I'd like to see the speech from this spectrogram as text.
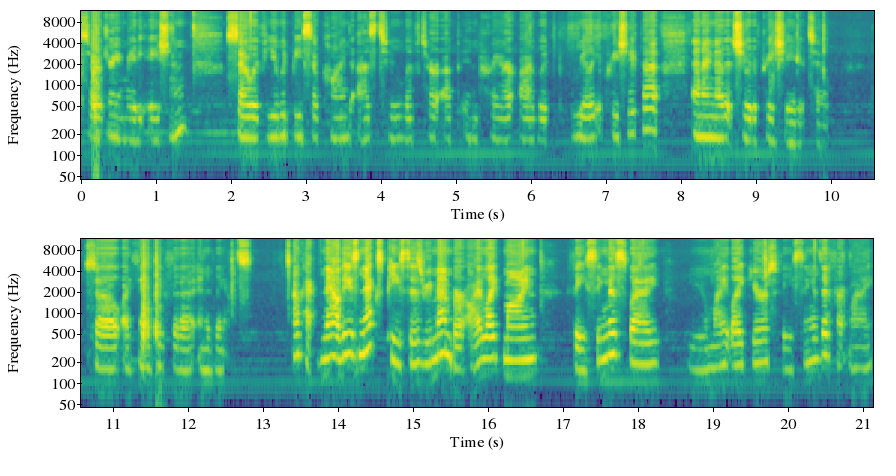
surgery and radiation. So if you would be so kind as to lift her up in prayer, I would really appreciate that. And I know that she would appreciate it too. So I thank you for that in advance. Okay, now these next pieces, remember, I like mine facing this way. You might like yours facing a different way.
